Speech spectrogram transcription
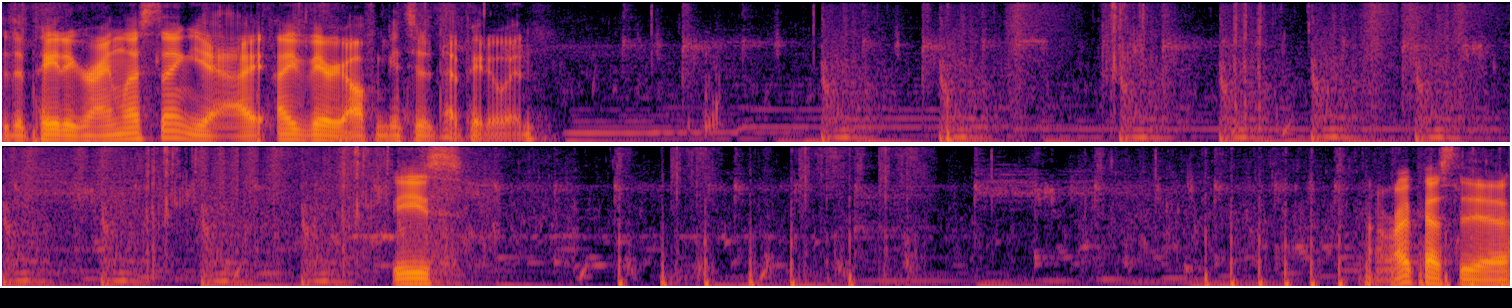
The pay to grind less thing? Yeah, I, I very often consider that pay to win. These. Oh, right past the,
